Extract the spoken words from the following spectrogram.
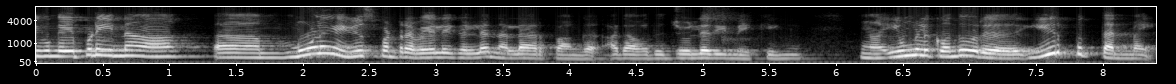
இவங்க எப்படின்னா மூளையை யூஸ் பண்ணுற வேலைகளில் நல்லா இருப்பாங்க. அதாவது ஜுவல்லரி மேக்கிங் இவங்களுக்கு வந்து ஒரு ஈர்ப்புத்தன்மை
